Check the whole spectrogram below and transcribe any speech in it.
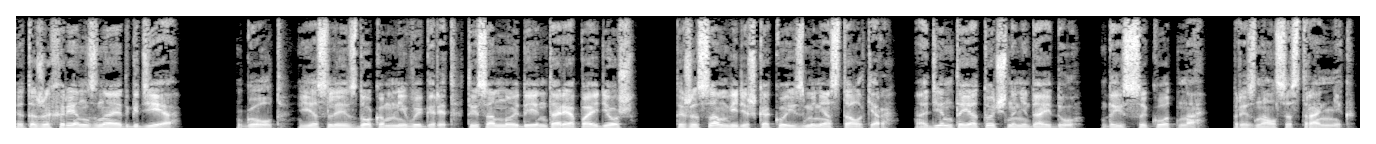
«Это же хрен знает где. Голд, если с доком не выгорит, ты со мной до янтаря пойдешь? Ты же сам видишь, какой из меня сталкер. Один-то я точно не дойду, да и ссыкотно», — признался странник.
